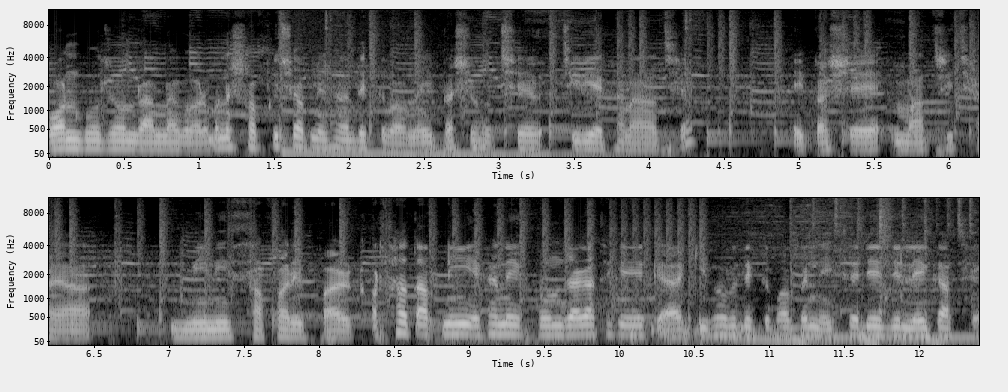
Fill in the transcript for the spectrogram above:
বনভোজন, রান্নাঘর মানে সব কিছু আপনি এখানে দেখতে পাবেন। এই পাশে হচ্ছে চিড়িয়াখানা আছে, এই পাশে মাতৃছায়া মিনি সাফারি পার্ক। অর্থাৎ আপনি এখানে কোন জায়গা থেকে কীভাবে দেখতে পাবেন এই সাইডে যে লেক আছে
